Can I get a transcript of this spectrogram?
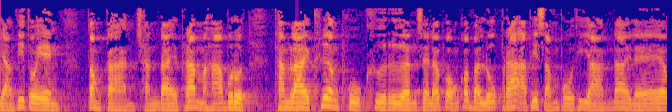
อย่างที่ตัวเองต้องการฉันใดพระมหาบุรุษทำลายเครื่องผูกคือเรือน เสร็จแล้วพระองค์ก็บรรลุพระอภิสัมโพธิญาณได้แล้ว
